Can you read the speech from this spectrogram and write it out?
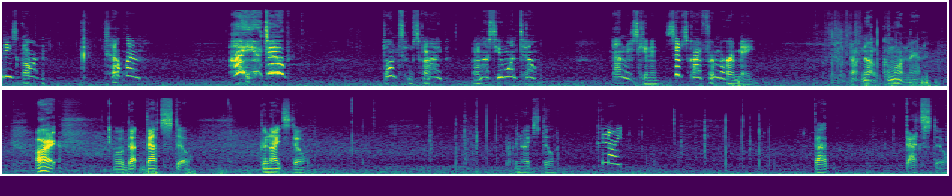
That he's gone, tell him. Hi, YouTube! Don't subscribe unless you want to. No, I'm just kidding. Subscribe for more of me. No, no, come on, man. All right. Well, that that's still. Good night, still. Good night, still. Good night. That that's still.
